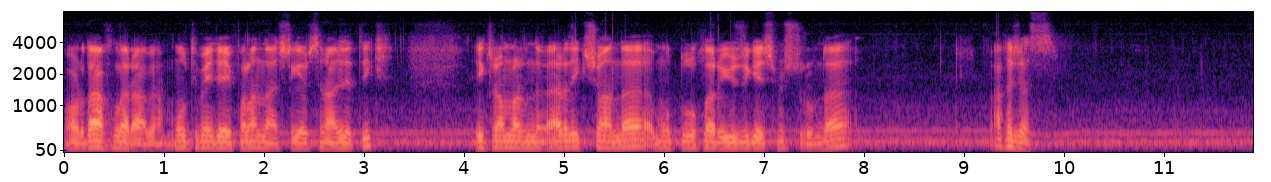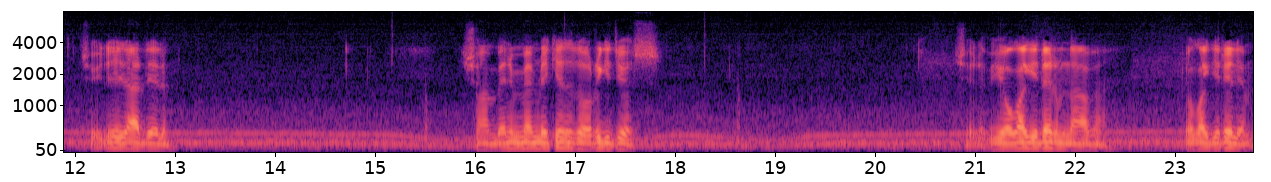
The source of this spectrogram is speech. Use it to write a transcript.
Orada haklılar abi. Multimedyayı falan da açtık. Hepsini hallettik. İkramlarını da verdik. Şu anda mutlulukları yüzü geçmiş durumda. Bakacağız. Şöyle ilerleyelim. Şu an benim memlekete doğru gidiyoruz. Şöyle bir yola girelim de abi. Yola girelim.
